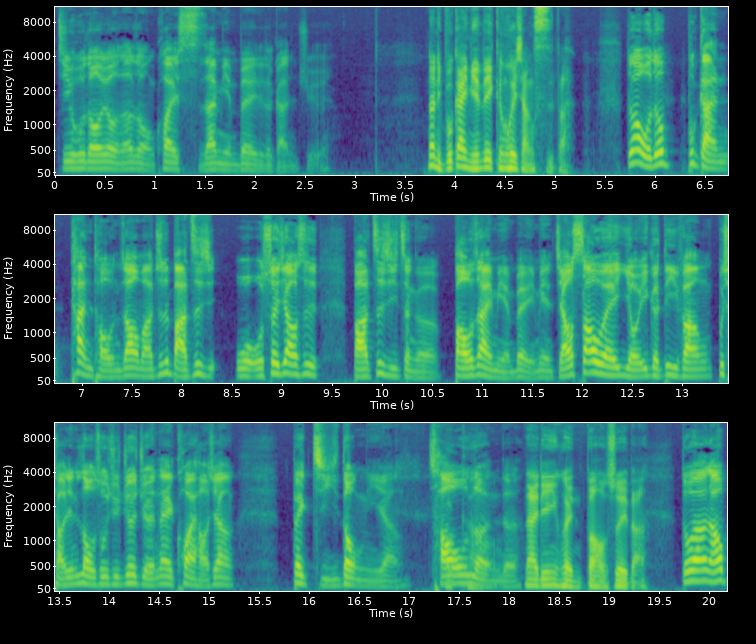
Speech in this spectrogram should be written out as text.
几乎都有那种快死在棉被里的感觉。那你不盖棉被更会想死吧？对啊，我都不敢探头，你知道吗？就是把自己，我我睡觉是把自己整个包在棉被里面，只要稍微有一个地方不小心露出去，就会觉得那一块好像被挤冻一样，超冷的。那一定会很不好睡吧？对啊，然后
